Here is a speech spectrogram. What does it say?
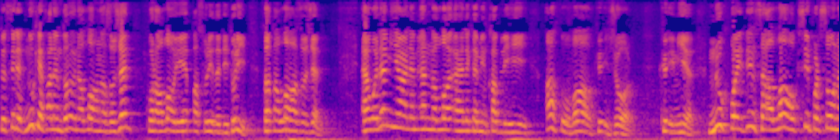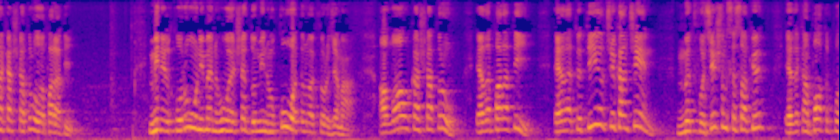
të cilët nuk e falënderojnë Allahun Azza Jall, kur Allahu i jep pasuri dhe dituri. Thot Allahu Azza Jall: "A wa lam ya'lam anna Allah ahlaka min qablihi a thu vallë ky i gjorë, ky i mjerë. Nuk po e din se Allahu kësi persona ka shkatërruar edhe para tij. Min al-qurun man huwa ashaddu minhu quwwatan wa akthar jam'a." Allahu ka shkatërruar edhe para tij, Edhe të tillë që kanë qenë më të fuqishëm se sa ky, edhe kanë patur po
